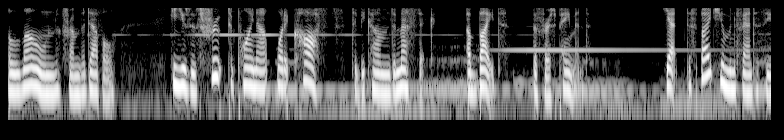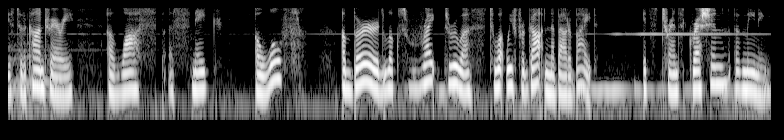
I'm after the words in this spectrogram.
alone from the devil. He uses fruit to point out what it costs to become domestic. A bite, the first payment. Yet, despite human fantasies to the contrary, a wasp, a snake, a wolf, a bird looks right through us to what we've forgotten about a bite its transgression of meaning.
